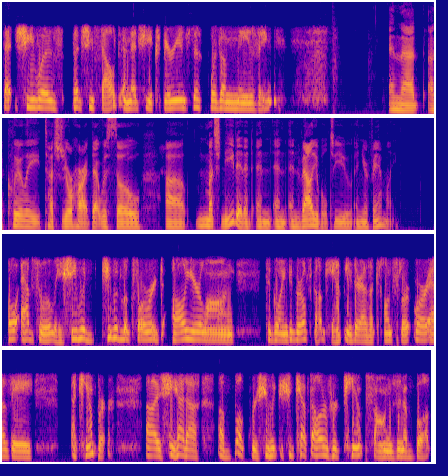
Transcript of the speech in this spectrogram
that she was that she felt and that she experienced was amazing. And that uh, clearly touched your heart. That was so uh, much needed and, and, and valuable to you and your family. Oh, absolutely. She would she would look forward all year long to going to Girl Scout camp, either as a counselor or as a a camper. Uh, she had a, a book where she would, she kept all of her camp songs in a book.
